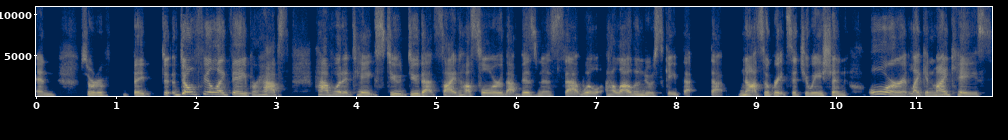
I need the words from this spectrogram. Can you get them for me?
and sort of they don't feel like they perhaps have what it takes to do that side hustle or that business that will allow them to escape that that not so great situation or like in my case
